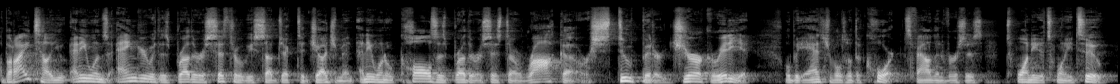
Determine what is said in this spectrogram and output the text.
But I tell you, anyone's angry with his brother or sister will be subject to judgment. Anyone who calls his brother or sister raka or stupid or jerk or idiot will be answerable to the court. It's found in verses 20 to 22.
